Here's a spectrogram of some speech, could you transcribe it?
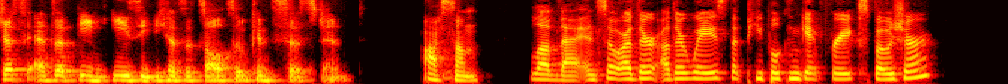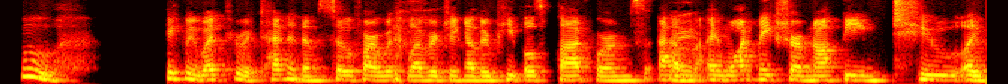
just ends up being easy because it's also consistent. Awesome. Love that. And so, are there other ways that people can get free exposure? Ooh, I think we went through a ton of them so far with leveraging other people's platforms. Um, right. I want to make sure I'm not being too like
